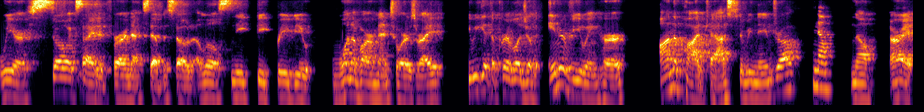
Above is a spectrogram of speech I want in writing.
we are so excited for our next episode, a little sneak peek preview. One of our mentors, right? We get the privilege of interviewing her on the podcast. Should we name drop? No. No. All right.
